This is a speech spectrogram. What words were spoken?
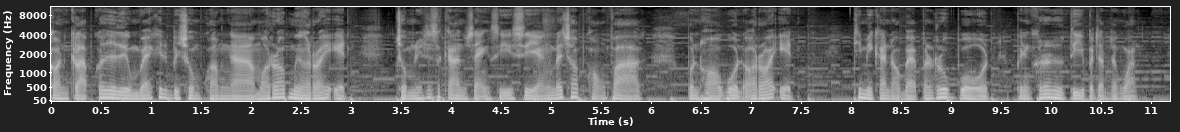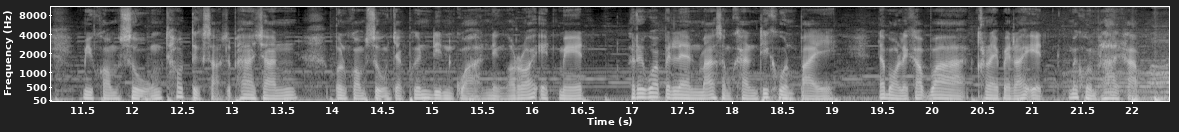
ก่อนกลับก็อย่าลืมแวะขึ้นไปชมความงามรอบเมืองร้อยเอ็ด ชมนิทรรศการแสงสีเสียงและชอบของฝาก บนหอโบสถ์ร้อยเอ็ด ที่มีการออกแบบเป็นรูปโบสถ์เป็นเครื่องดนตรีประจำจังหวัด มีความสูงเท่าตึก 35 ชั้น บนความสูงจากพื้นดินกว่า 101 เมตร เรียกว่าเป็นแลนด์มาร์คสำคัญที่ควรไป และบอกเลยครับว่าใครไปร้อยเอ็ดไม่ควรพลาดครับ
